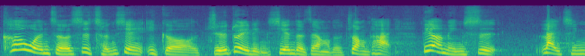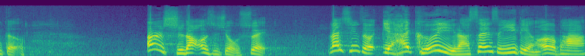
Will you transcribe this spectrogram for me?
柯文哲是呈现一个绝对领先的这样的状态，第二名是赖清德，二十到二十九岁，赖清德也还可以啦，三十一点二趴，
